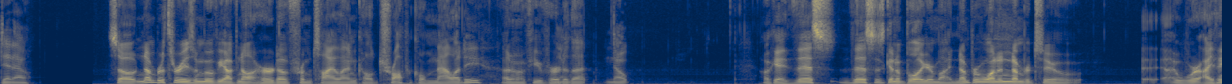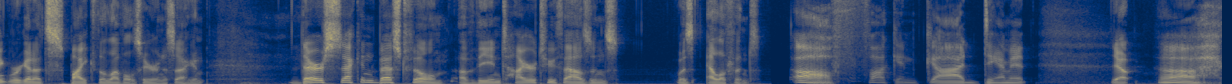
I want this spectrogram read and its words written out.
ditto. So number three is a movie I've not heard of from Thailand called Tropical Malady. I don't know if you've heard of that. Nope. Okay, this this is gonna blow your mind. Number one and number two, uh, we're I think we're gonna spike the levels here in a second. Their second best film of the entire 2000s was Elephant. Oh fucking god damn it. Yep. Ah,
